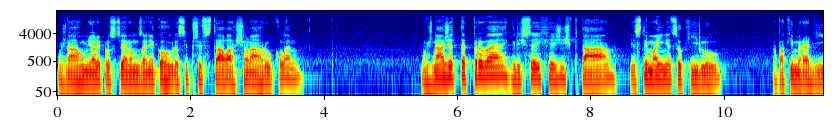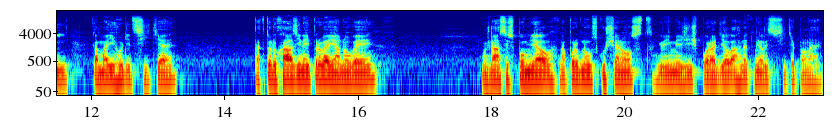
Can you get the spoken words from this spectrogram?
Možná ho měli prostě jenom za někoho, kdo si přivstal a šel náhodou kolem. Možná, že teprve, když se jich Ježíš ptá, jestli mají něco k jídlu, a pak jim radí, kam mají hodit sítě, tak to dochází nejprve Janovi. Možná si vzpomněl na podobnou zkušenost, kdy jim Ježíš poradil a hned měli sítě plné.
